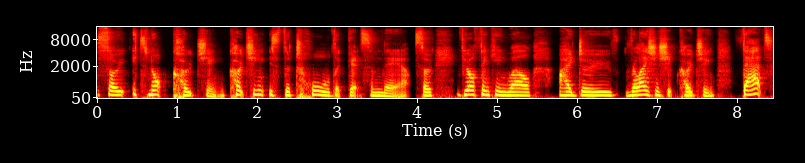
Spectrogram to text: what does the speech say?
So, it's not coaching. Coaching is the tool that gets them there. So, if you're thinking, well, I do relationship coaching, that's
